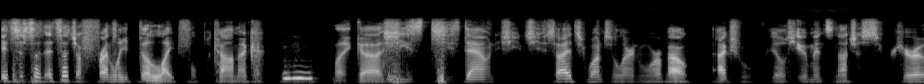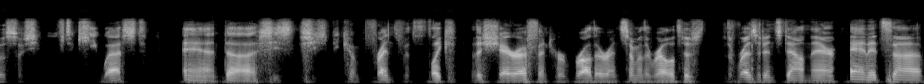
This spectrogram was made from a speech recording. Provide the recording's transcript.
it's just a, it's such a friendly, delightful comic. Mhm. Like uh, she's she's down. She she decides she wants to learn more about actual real humans, not just superheroes. So she moves to Key West, and uh, she's she's become friends with like the sheriff and her brother and some of the relatives, the residents down there. And it's uh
